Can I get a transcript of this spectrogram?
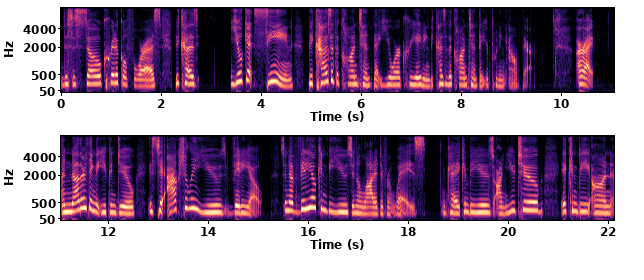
This is so critical for us because you'll get seen because of the content that you're creating, because of the content that you're putting out there. All right. Another thing that you can do is to actually use video. So now video can be used in a lot of different ways. Okay, it can be used on YouTube, it can be on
